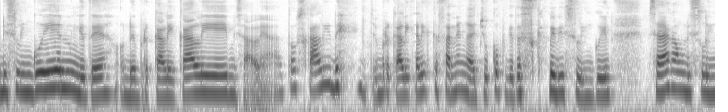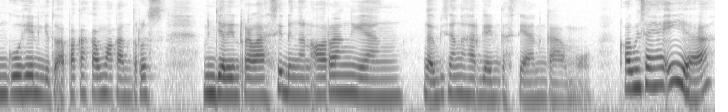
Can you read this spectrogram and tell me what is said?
diselingkuhin gitu ya udah berkali-kali misalnya atau sekali deh berkali-kali kesannya nggak cukup gitu sekali diselingkuhin misalnya kamu diselingkuhin gitu apakah kamu akan terus menjalin relasi dengan orang yang nggak bisa ngehargain kesetiaan kamu kalau misalnya iya,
